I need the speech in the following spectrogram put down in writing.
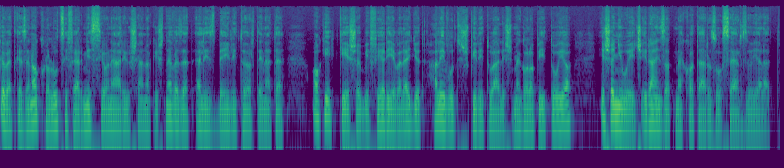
Következzen akkor a Lucifer misszionáriusának is nevezett Alice Bailey története, aki későbbi férjével együtt Hollywood spirituális megalapítója és a New Age irányzat meghatározó szerzője lett.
